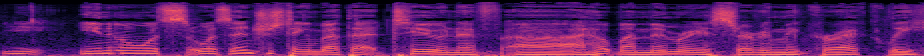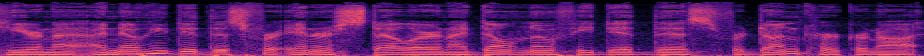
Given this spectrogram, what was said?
You, you know what's what's interesting about that too, and if uh, I hope my memory is serving me correctly here, and I, I know he did this for Interstellar, and I don't know if he did this for Dunkirk or not.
